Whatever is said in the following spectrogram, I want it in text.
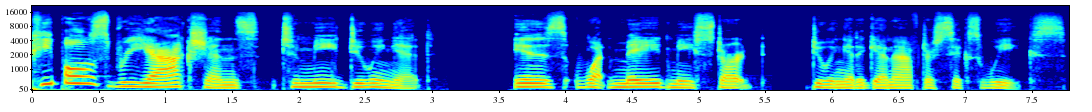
people's reactions to me doing it is what made me start doing it again after six weeks.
